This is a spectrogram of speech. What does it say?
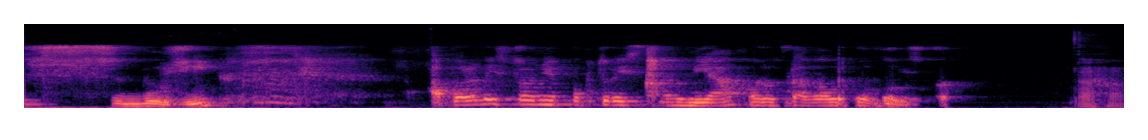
z buzi, a po lewej stronie, po której stałem ja, rozdawało to wojsko. Aha.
